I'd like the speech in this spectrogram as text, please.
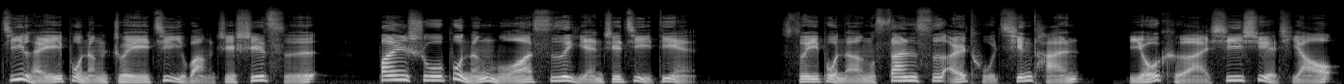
积雷不能追既往之诗词，班书不能磨私言之祭奠，虽不能三思而吐清谈。犹可吸血条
